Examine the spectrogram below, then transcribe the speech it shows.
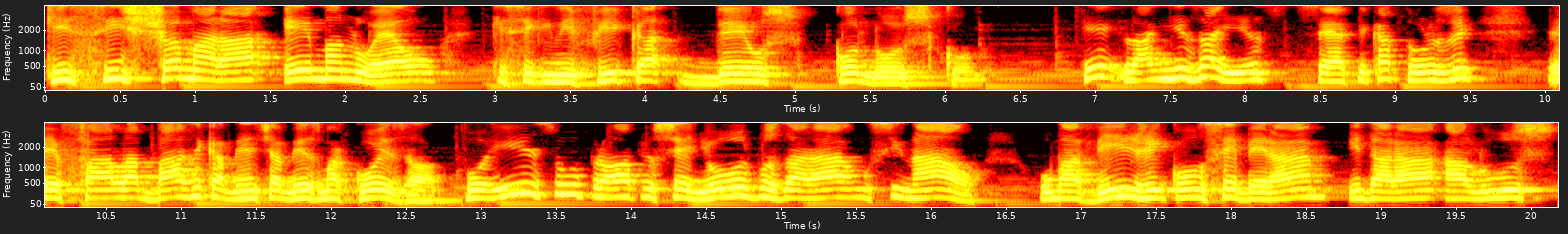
que se chamará Emanuel, que significa Deus conosco. E lá em Isaías 7,14 eh, fala basicamente a mesma coisa. Ó. Por isso o próprio Senhor vos dará um sinal: uma virgem conceberá e dará à luz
